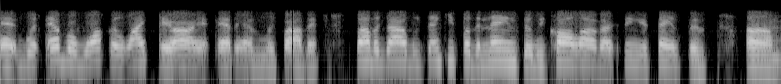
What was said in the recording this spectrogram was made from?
at whatever walk of life they are at, at Heavenly Father. Father God, we thank you for the names that we call out our senior saints as um,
